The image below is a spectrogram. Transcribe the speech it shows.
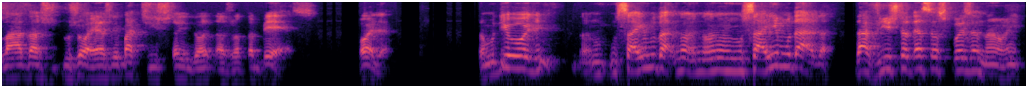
lá das, do Joesley Batista e do, da JBS. Olha, estamos de olho, hein? Não, não saímos, da, não, não, não saímos da, da, vista dessas coisas, não, hein?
